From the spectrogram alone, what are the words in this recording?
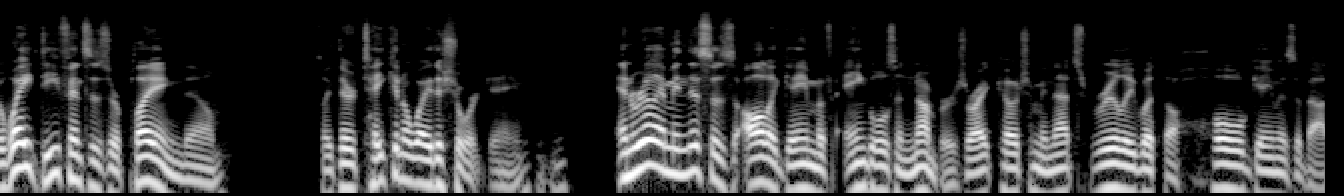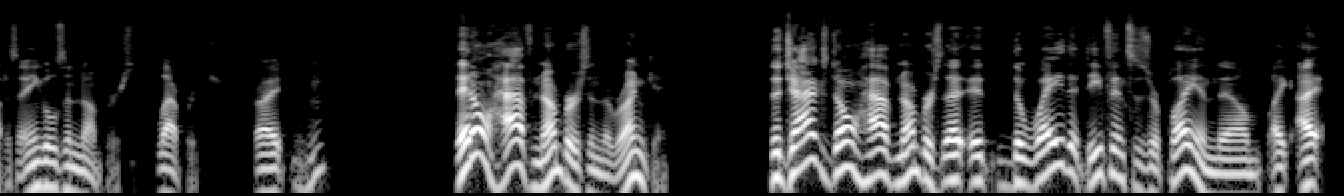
the way defenses are playing them, it's like they're taking away the short game. Mhm. And really, I mean, this is all a game of angles and numbers, right, Coach? I mean, that's really what the whole game is about: is angles and numbers, leverage, right? Mhm. They don't have numbers in the run game. The Jags don't have numbers. That it, the way that defenses are playing them, like I,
